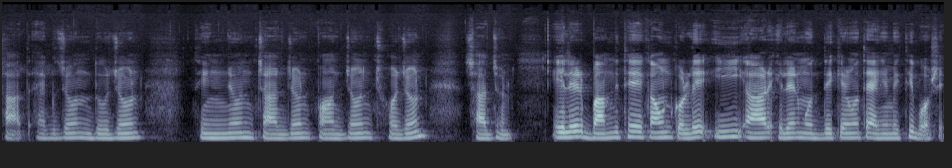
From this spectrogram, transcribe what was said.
সাত, একজন, দুজন, তিনজন, চারজন, পাঁচজন, ছজন, সাতজন। এল এর বাম দিক থেকে কাউন্ট করলে ই আর এল এর মধ্যে কের মধ্যে একজন ব্যক্তি বসে?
